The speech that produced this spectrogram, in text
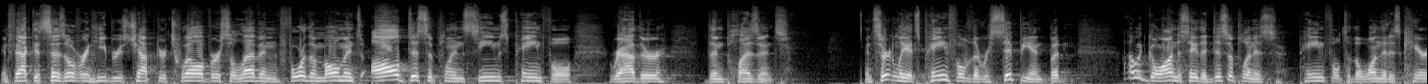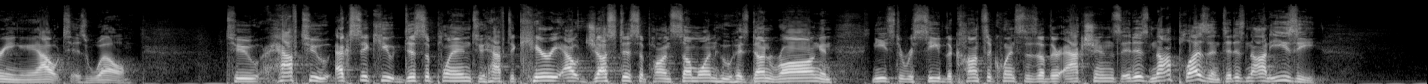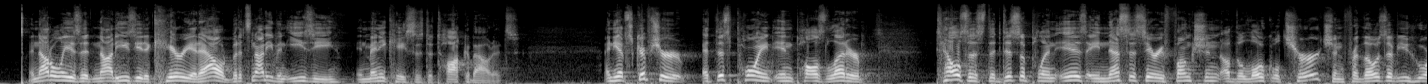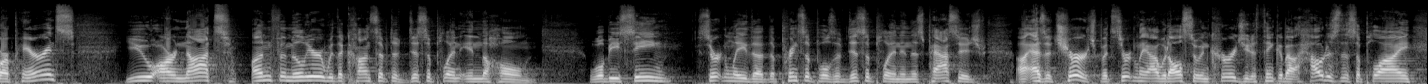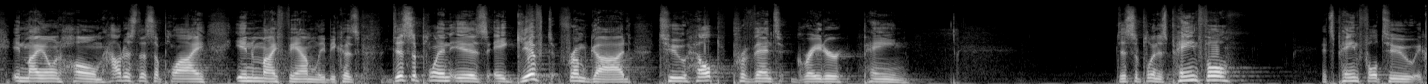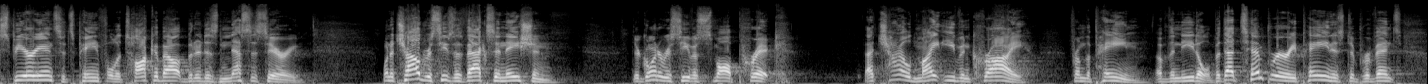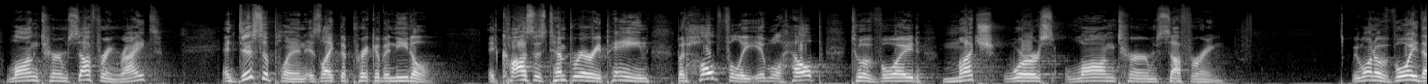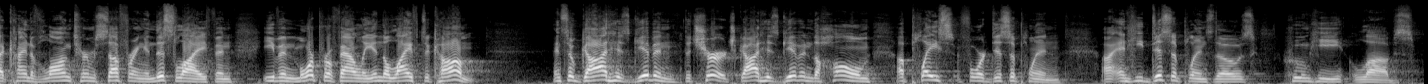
In fact, it says over in Hebrews chapter 12, verse 11, for the moment, all discipline seems painful rather than pleasant. And certainly it's painful to the recipient, but I would go on to say that discipline is painful to the one that is carrying it out as well. To have to execute discipline, to have to carry out justice upon someone who has done wrong and needs to receive the consequences of their actions. It is not pleasant, it is not easy. And not only is it not easy to carry it out, but it's not even easy in many cases to talk about it. And yet, Scripture at this point in Paul's letter tells us that discipline is a necessary function of the local church. And for those of you who are parents, you are not unfamiliar with the concept of discipline in the home. We'll be seeing certainly the, the principles of discipline in this passage uh, as a church, but certainly I would also encourage you to think about how does this apply in my own home? How does this apply in my family? Because discipline is a gift from God to help prevent greater pain. Discipline is painful. It's painful to experience, it's painful to talk about, but it is necessary. When a child receives a vaccination, they're going to receive a small prick that child might even cry from the pain of the needle, but that temporary pain is to prevent long term suffering, right? And discipline is like the prick of a needle. It causes temporary pain, but hopefully it will help to avoid much worse long term suffering. We want to avoid that kind of long term suffering in this life and even more profoundly in the life to come. And so God has given the church, God has given the home a place for discipline, uh, and He disciplines those whom He loves.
